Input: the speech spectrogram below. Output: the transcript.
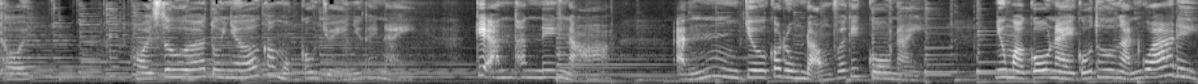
thôi. Hồi xưa tôi nhớ có một câu chuyện như thế này cái anh thanh niên nọ. Ảnh chưa có rung động với cái cô này. Nhưng mà cô này cổ thương ảnh quá đi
